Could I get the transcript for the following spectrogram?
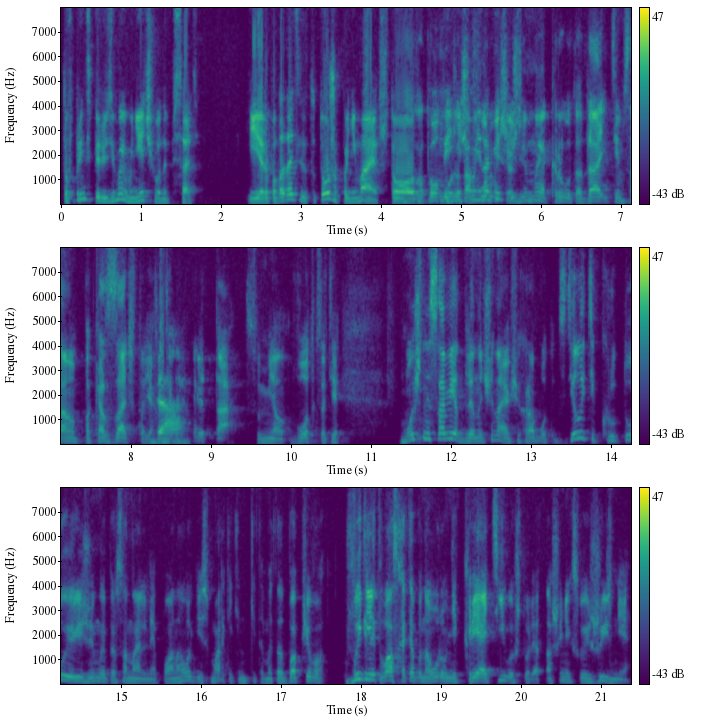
то, в принципе, резюме ему нечего написать. И работодатель это тоже понимает, что Но зато он ты может ничего не напишешь. резюме круто, да, и тем самым показать, что я да. хотя бы это сумел. Вот, кстати, Мощный совет для начинающих работать. Сделайте крутое резюме персональное по аналогии с маркетинг-китом. Это вообще выделит вас хотя бы на уровне креатива, что ли, отношения к своей жизни.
